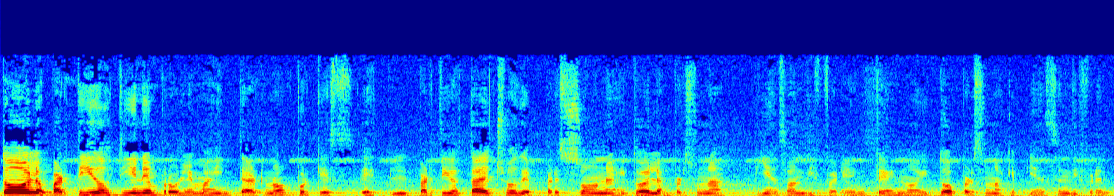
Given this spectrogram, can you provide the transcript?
todos los partidos tienen problemas internos porque el partido está hecho de personas y todas las personas piensan diferentes, no hay dos personas que piensen diferente,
